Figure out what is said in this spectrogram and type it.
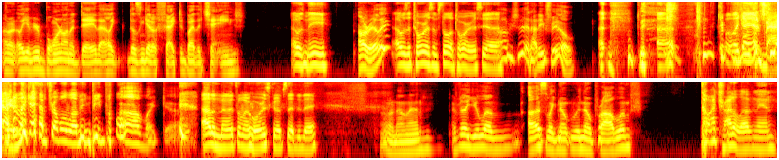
I don't like if you're born on a day that like doesn't get affected by the change. That was me. Oh, really? I was a Taurus. I'm still a Taurus. Yeah. Oh shit! How do you feel? Uh, uh, like I have, Imagine. like I have trouble loving people. Oh my god! I don't know. That's what my horoscope said today. I don't know, man. I feel like you love us like no no problem. Oh, I try to love, man.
